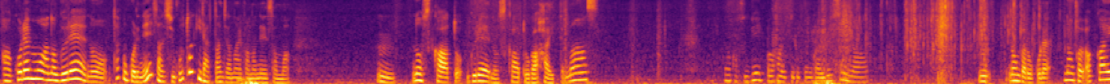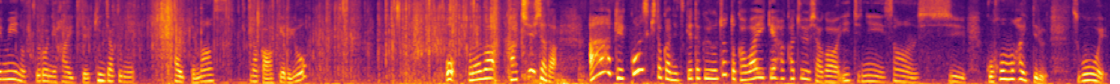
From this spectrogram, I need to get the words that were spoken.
あこれもあのグレーの多分これ姉さん仕事着だったんじゃないかな姉様。うんのスカート。グレーのスカートが入ってます。なんかすげえいっぱい入ってる。今回嬉しいな。んなんだろうこれ。なんか赤い実の袋に入って巾着に入ってます。中開けるよ。おこれはカチューシャだ。あー結婚式とかにつけてくるの。ちょっと可愛い系カチューシャが12345本も入ってる。すごい。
